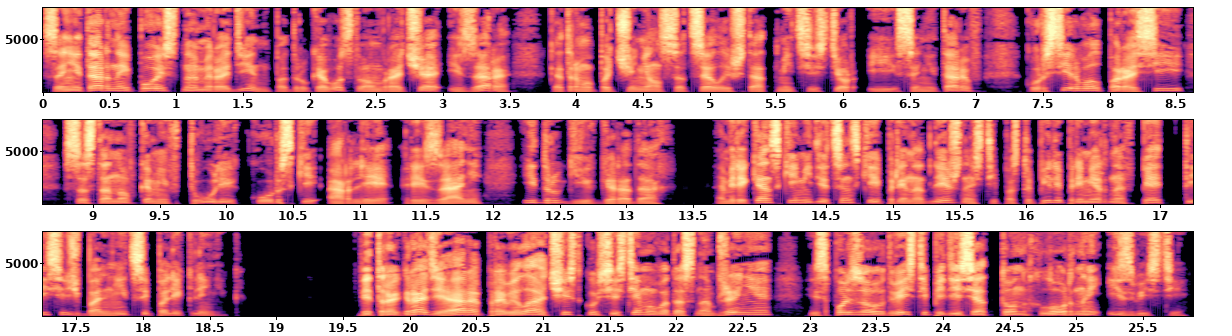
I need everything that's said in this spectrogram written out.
Санитарный поезд номер один под руководством врача Изара, которому подчинялся целый штат медсестер и санитаров, курсировал по России с остановками в Туле, Курске, Орле, Рязани и других городах. Американские медицинские принадлежности поступили примерно в 5000 больниц и поликлиник. В Петрограде Ара провела очистку системы водоснабжения, использовав 250 тонн хлорной извести,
